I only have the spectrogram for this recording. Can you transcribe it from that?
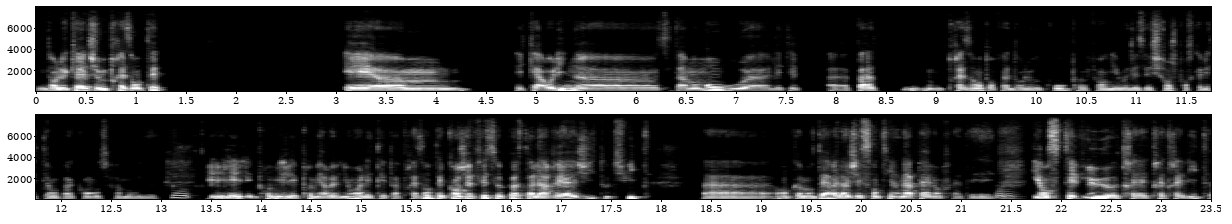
dans lequel je me présentais. Et, et Caroline, c'était un moment où elle était pas présente en fait dans le groupe. Enfin, au niveau des échanges, je pense qu'elle était en vacances. Enfin, bon, mm. et les, les, premiers, les, premières réunions, elle n'était pas présente. Et quand j'ai fait ce poste, elle a réagi tout de suite en commentaire. Et là, j'ai senti un appel, en fait. Et, et on s'est vu très, très, très vite,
